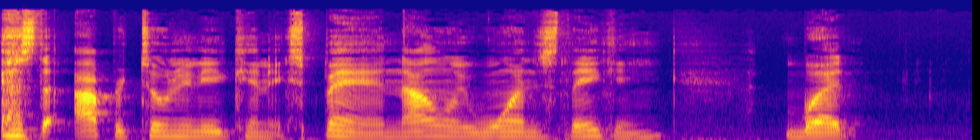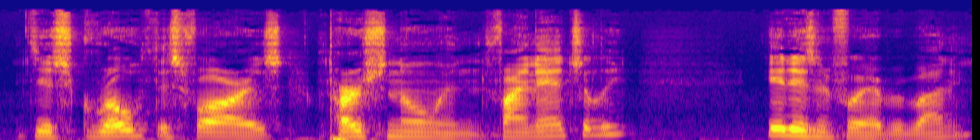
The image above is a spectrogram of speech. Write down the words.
as the opportunity can expand, not only one's thinking, but this growth as far as personal and financially, it isn't for everybody.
